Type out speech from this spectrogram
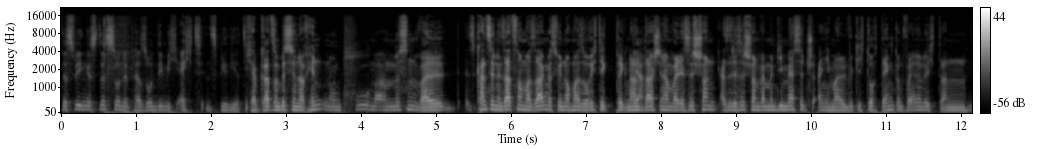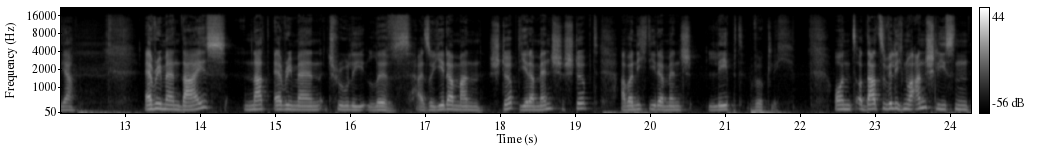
Deswegen ist das so eine Person, die mich echt inspiriert. Ich habe gerade so ein bisschen nach hinten und puh machen müssen, weil kannst du den Satz nochmal sagen, dass wir nochmal so richtig prägnant ja. dastehen haben, weil es ist schon, also das ist schon, wenn man die Message eigentlich mal wirklich durchdenkt und verinnerlicht, dann. Ja ja. Every man dies, not every man truly lives. Also jeder Mann stirbt, jeder Mensch stirbt, aber nicht jeder Mensch lebt wirklich. Und, und dazu will ich nur anschließen,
